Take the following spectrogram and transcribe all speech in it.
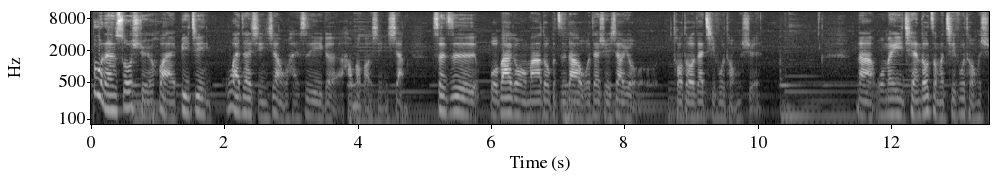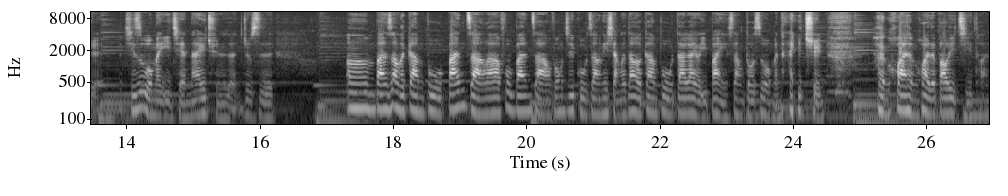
不能说学坏，毕竟外在形象我还是一个好宝宝形象。甚至我爸跟我妈都不知道我在学校有偷偷在欺负同学。那我们以前都怎么欺负同学？其实我们以前那一群人就是，嗯，班上的干部、班长啦、副班长、风机鼓掌，你想得到的干部，大概有一半以上都是我们那一群很坏、很坏的暴力集团。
